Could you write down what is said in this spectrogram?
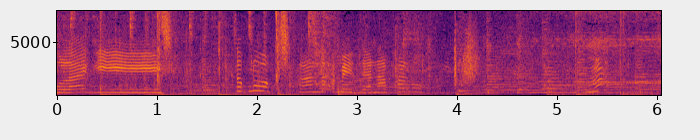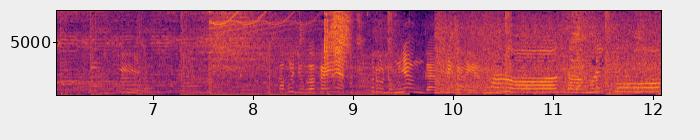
ketemu lagi. Tuk lu, anak Medan apa lu? Hmm? Iya. Aku juga kayaknya kerudungnya enggak sih kalian. Halo, Assalamualaikum.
